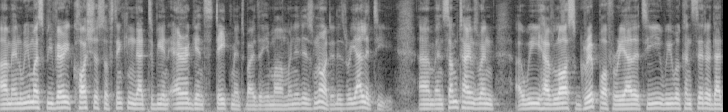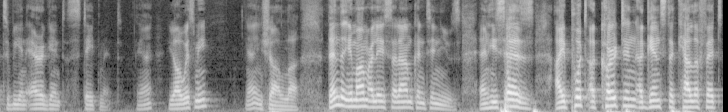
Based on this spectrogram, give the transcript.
Um, and we must be very cautious of thinking that to be an arrogant statement by the Imam, when it is not, it is reality. Um, and sometimes when uh, we have lost grip of reality, we will consider that to be an arrogant statement. Yeah? You all with me? Yeah, inshallah. Then the Imam alayhi continues and he says, I put a curtain against the caliphate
